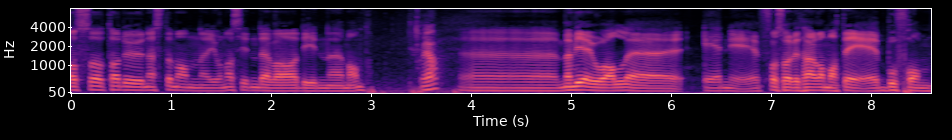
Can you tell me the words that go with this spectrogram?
og så tar du nestemann, Jonas, siden det var din mann. Ja. Uh, men vi er jo alle enige for så vidt her om at det er Buffon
